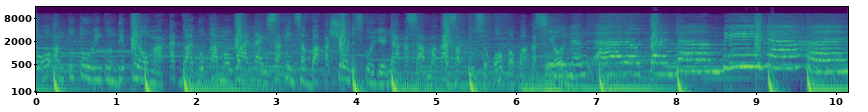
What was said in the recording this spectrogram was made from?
oo ang tuturing kong diploma. At bago ka mawalay sa'kin sa bakasyon. School year na kasama ka sa puso ko pabakasyon Unang araw pa lang minahal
